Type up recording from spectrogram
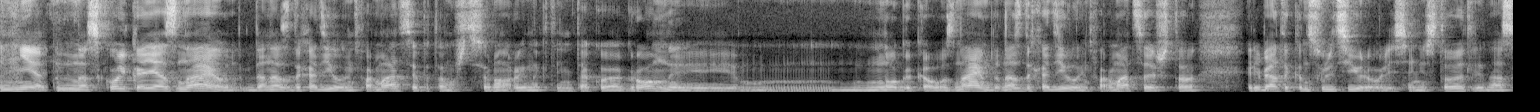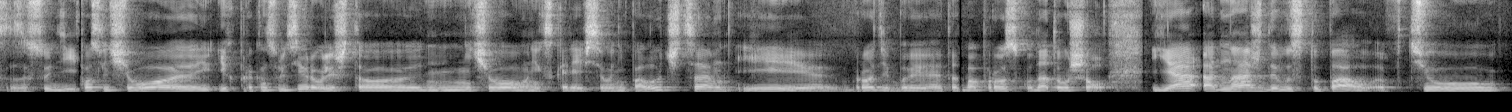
Нет, насколько я знаю, до нас доходила информация, потому что все равно рынок-то не такой огромный, много кого знаем, до нас доходила информация, что ребята консультировались, а не стоит ли нас засудить. После чего их проконсультировали, что ничего у них, скорее всего, не получится, и вроде бы этот вопрос куда-то ушел. Я однажды выступал в Тю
